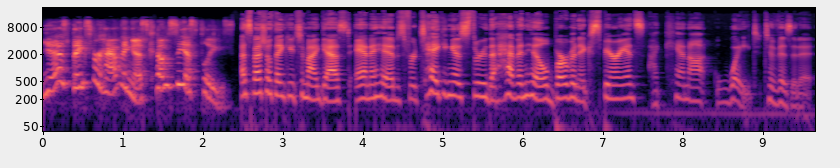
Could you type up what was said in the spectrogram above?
Yes, thanks for having us. Come see us, please. A special thank you to my guest, Anna Hibbs, for taking us through the Heaven Hill Bourbon Experience. I cannot wait to visit it.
